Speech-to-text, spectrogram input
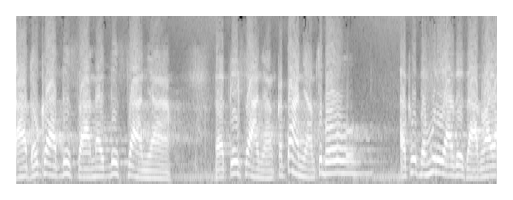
ဒါဒုက္ခသစ္စာ၌သစ္စာညာကိစ္စညာကတညာဖြစ်ဖို့အခုသမုဒိယသစ္စာသွားရ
